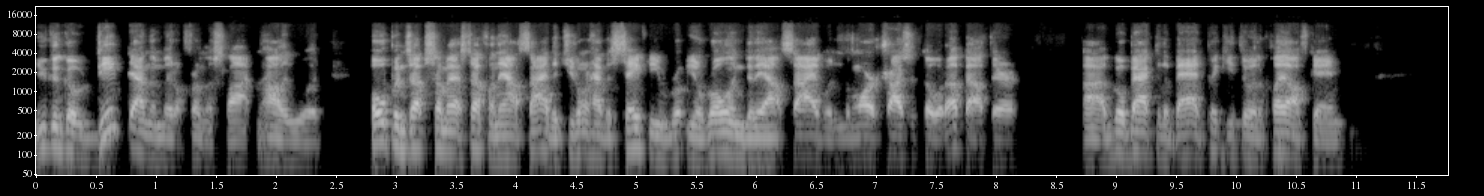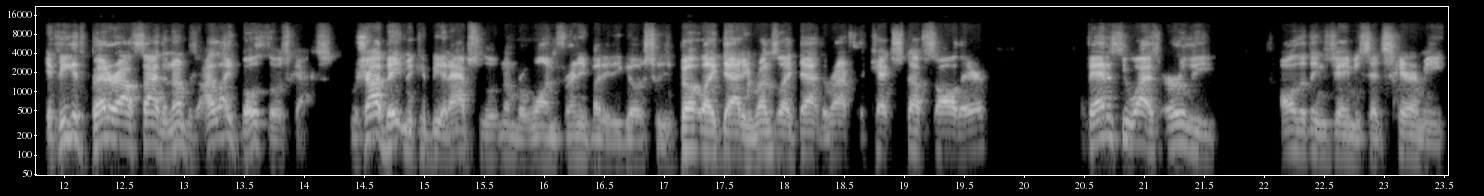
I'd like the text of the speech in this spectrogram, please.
You could go deep down the middle from the slot in Hollywood opens up some of that stuff on the outside that you don't have a safety, you know, rolling to the outside when Lamar tries to throw it up out there. Uh, go back to the bad pick he threw in the playoff game. If he gets better outside the numbers, I like both those guys. Rashod Bateman could be an absolute number one for anybody that he goes to. He's built like that. He runs like that. The run after the catch stuff's all there. Fantasy wise, early, all the things Jamie said scare me.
